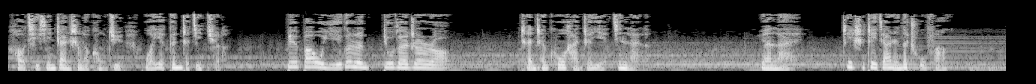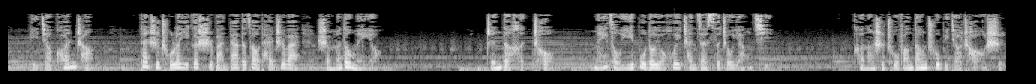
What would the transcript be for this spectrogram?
好奇心战胜了恐惧，我也跟着进去了。别把我一个人丢在这儿啊！晨晨哭喊着也进来了。原来。这是这家人的厨房，比较宽敞，但是除了一个石板搭的灶台之外，什么都没有。真的很臭，每走一步都有灰尘在四周扬起。可能是厨房当初比较潮湿，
